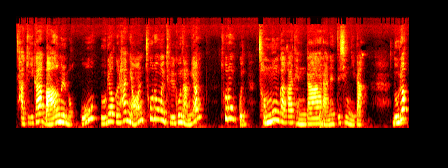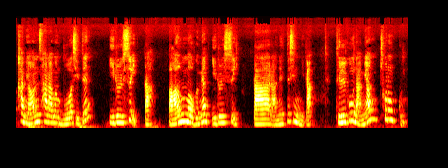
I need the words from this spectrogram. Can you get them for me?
자기가 마음을 먹고 노력을 하면 초롱을 들고 나면 초롱꾼, 전문가가 된다라는 뜻입니다. 노력하면 사람은 무엇이든 이룰 수 있다. 마음 먹으면 이룰 수 있다라는 뜻입니다. 들고 나면 초롱꾼.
